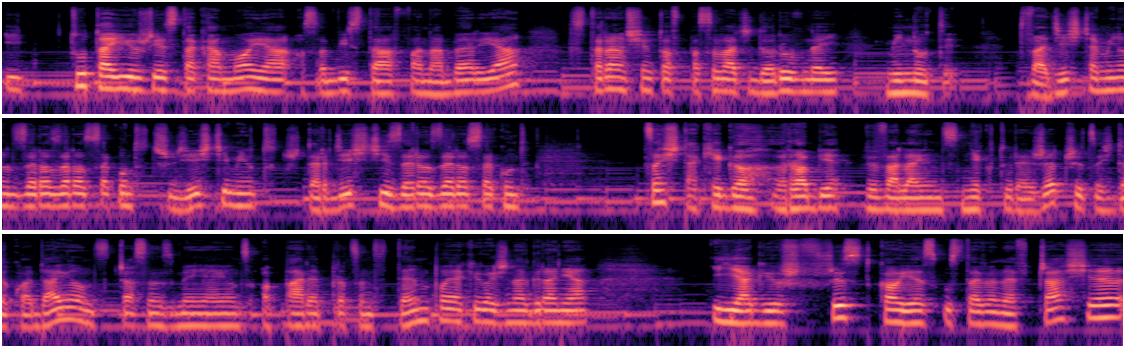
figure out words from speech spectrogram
i tutaj już jest taka moja osobista fanaberia. Staram się to wpasować do równej minuty. 20 minut 00 sekund, 30 minut 40 00 sekund. Coś takiego robię, wywalając niektóre rzeczy, coś dokładając, czasem zmieniając o parę procent tempo jakiegoś nagrania. I jak już wszystko jest ustawione w czasie,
